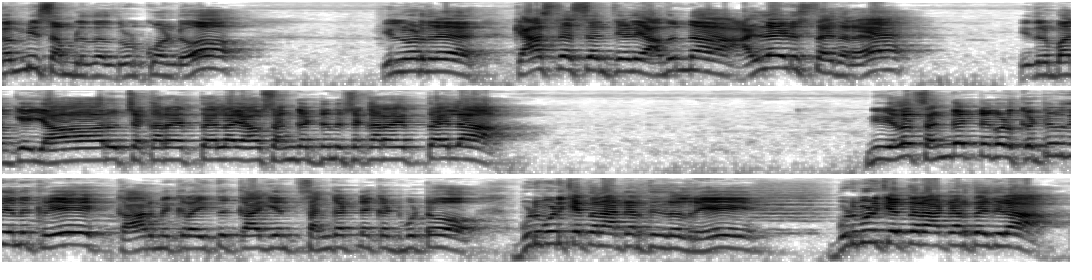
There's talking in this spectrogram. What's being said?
ಕಮ್ಮಿ ಸಂಬಳದಲ್ಲಿ ದುಡ್ಕೊಂಡು, ಇಲ್ಲಿ ನೋಡಿದ್ರೆ ಕ್ಯಾಸ್ಟ್ಲೆಸ್ ಅಂತೇಳಿ ಅದನ್ನ ಹಳ್ಳ ಇಡಿಸ್ತಾ ಇದ್ದಾರೆ ಇದ್ರ ಬಗ್ಗೆ ಯಾರು ಚಕಾರ ಎತ್ತಾ ಇಲ್ಲ, ಯಾವ ಸಂಘಟನೆ ಚಕಾರ ಎತ್ತಾ ಇಲ್ಲ. ನೀವೆಲ್ಲ ಸಂಘಟನೆಗಳು ಕಟ್ಟಿರೋದು ರೀ? ಕಾರ್ಮಿಕರ ಹಿತಕ್ಕಾಗಿ ಅಂತ ಸಂಘಟನೆ ಕಟ್ಬಿಟ್ಟು ಬುಡಬುಡಿಕೆ ಥರ ಆಟ ಆಡ್ತಿದ್ರಲ್ರಿ ಬುಡ್ಬುಡಿಕೆ ಥರ ಆಟ ಆಡ್ತಾ ಇದ್ದೀರಾ?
